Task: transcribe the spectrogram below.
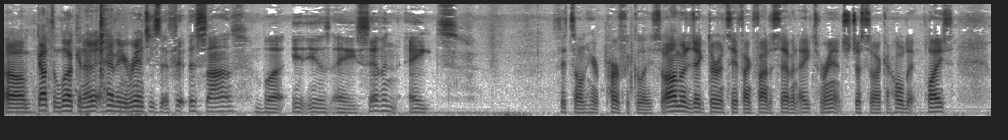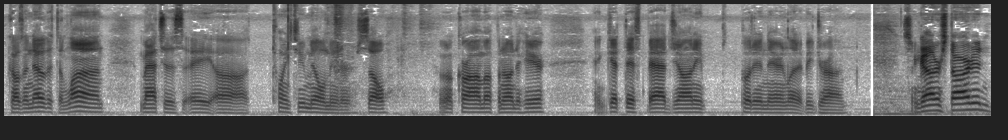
Um, got to look and I didn't have any wrenches that fit this size, but it is a 7 8 Fits on here perfectly. So I'm going to dig through and see if I can find a 7 8 wrench just so I can hold it in place. Because I know that the line matches a uh, 22 millimeter. So I'm to climb up and under here and get this bad Johnny put in there and let it be drying. So got her started.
